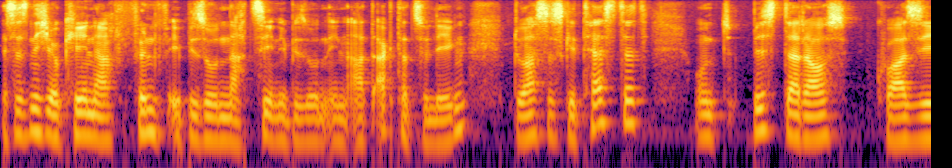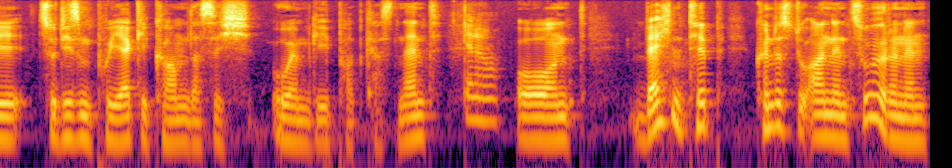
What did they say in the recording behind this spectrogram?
es ist nicht okay, nach fünf Episoden, nach zehn Episoden in Ad Acta zu legen. Du hast es getestet und bist daraus quasi zu diesem Projekt gekommen, das sich OMG Podcast nennt. Genau. Und welchen Tipp könntest du an den Zuhörerinnen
